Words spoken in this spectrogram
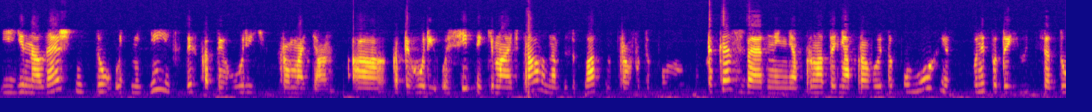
її належність до однієї з тих категорій громадян, категорій осіб, які мають право на безоплатну правову допомогу. Таке звернення про надання правової допомоги вони подаються до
